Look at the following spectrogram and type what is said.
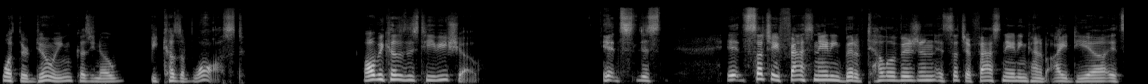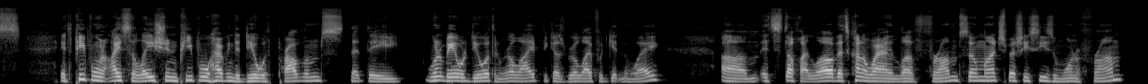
what they're doing because you know because of Lost, all because of this TV show. It's just it's such a fascinating bit of television. It's such a fascinating kind of idea. It's it's people in isolation, people having to deal with problems that they wouldn't be able to deal with in real life because real life would get in the way. Um, it's stuff I love. That's kind of why I love From so much, especially season one of From,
